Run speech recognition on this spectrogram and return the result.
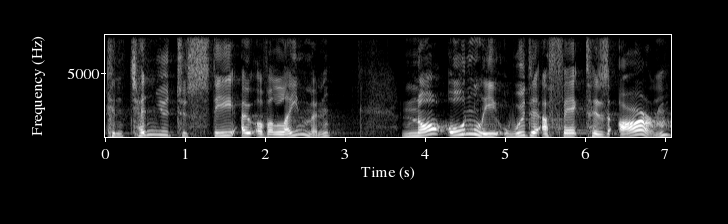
continued to stay out of alignment, not only would it affect his arm,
